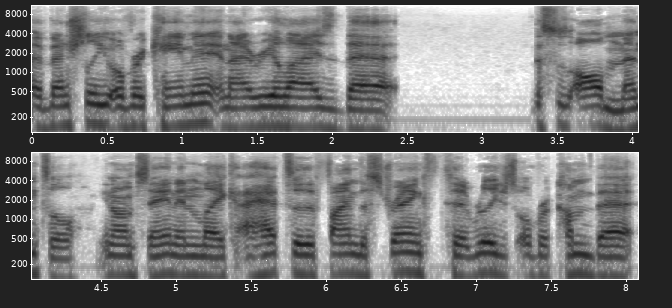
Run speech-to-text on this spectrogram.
eventually overcame it and i realized that this was all mental you know what i'm saying? And like i had to find the strength to really just overcome that.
